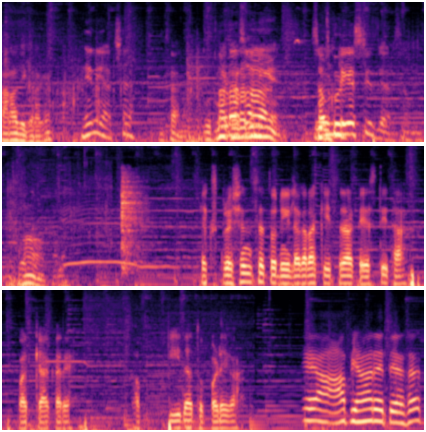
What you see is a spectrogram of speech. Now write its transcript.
खारा दिख रहा क्या? नहीं नहीं अच्छा अच्छा उतना खारा भी नहीं है। सब टेस्ट इज़ देयर सब हाँ। एक्सप्रेशन से तो नहीं लग रहा कि इतना टेस्टी था पर क्या करें? अब पीना तो पड़ेगा। ये आप यहाँ रहते हैं सर?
